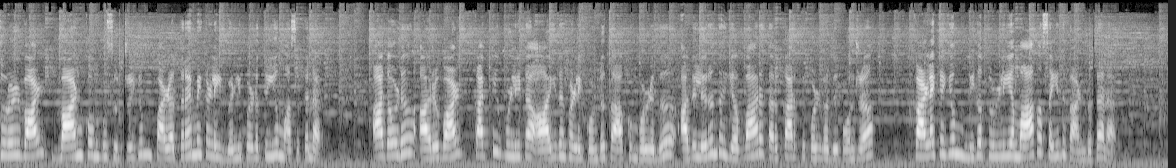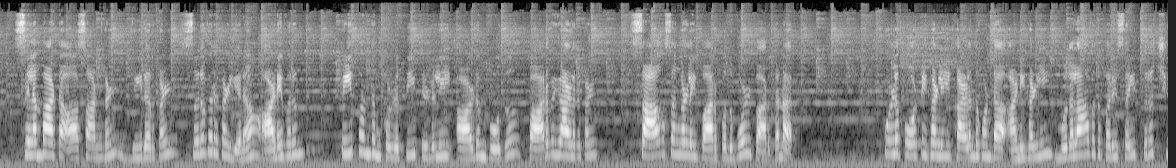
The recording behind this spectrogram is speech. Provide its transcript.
சுருள்வாள் வான்கொம்பு சுற்றியும் பல திறமைகளை வெளிப்படுத்தியும் அசத்தினர். அதோடு அருவாள் கத்தி உள்ளிட்ட ஆயுதங்களை கொண்டு தாக்கும் பொழுது அதிலிருந்து எவ்வாறு தற்காத்துக் கொள்வது போன்ற கலையையும் மிக துல்லியமாக செய்து காண்பித்தனர். சிலம்பாட்ட ஆசான்கள் வீரர்கள் சிறுவர்கள் என அனைவரும் தீப்பந்தம் கொளுத்தி திடலில் ஆடும்போது பார்வையாளர்கள் சாகசங்களை பார்ப்பது போல் பார்த்தனர். குழு போட்டிகளில் கலந்து கொண்ட அணிகளில் முதலாவது பரிசை திருச்சி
